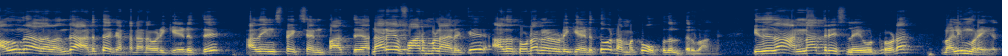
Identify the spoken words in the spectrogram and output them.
அவங்க அதை வந்து அடுத்த கட்ட நடவடிக்கை எடுத்து அதை இன்ஸ்பெக்ஷன் பார்த்து நிறைய ஃபார்முலா இருக்குது அதை தொடர் நடவடிக்கை எடுத்து நமக்கு ஒப்புதல் தருவாங்க. இதுதான் அண்ணாத்திரை சிலை விட்டோட வழிமுறைகள்.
